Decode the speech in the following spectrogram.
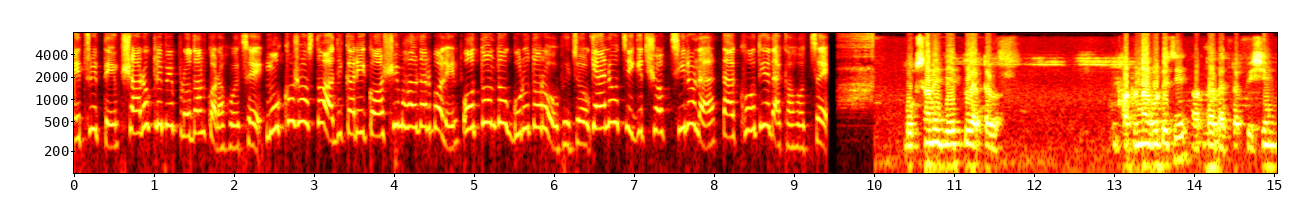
নেতৃত্বে স্মারকলিপি প্রদান করা হয়েছে। মুখ্য স্বাস্থ্য আধিকারিক অসীম হালদার বলেন অত্যন্ত গুরুতর অভিযোগ। কেন চিকিৎসক ছিল না তা খতিয়ে দেখা হচ্ছে। লোকসানে যেহেতু একটা ঘটনা ঘটেছে অর্থাৎ একটা পেশেন্ট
